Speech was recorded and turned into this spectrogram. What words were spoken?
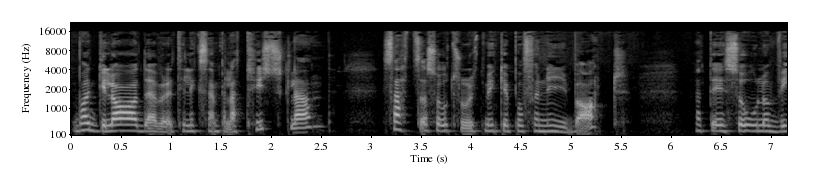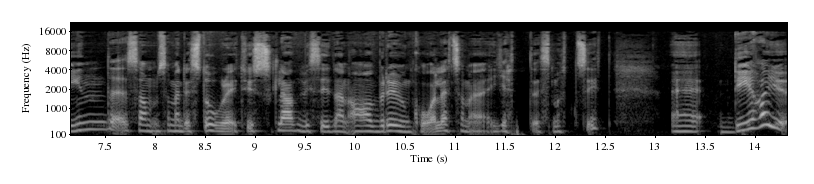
vara glad över till exempel att Tyskland satsar så otroligt mycket på förnybart. Att det är sol och vind som, som är det stora i Tyskland vid sidan av brunkolet som är jättesmutsigt. Eh, det har ju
